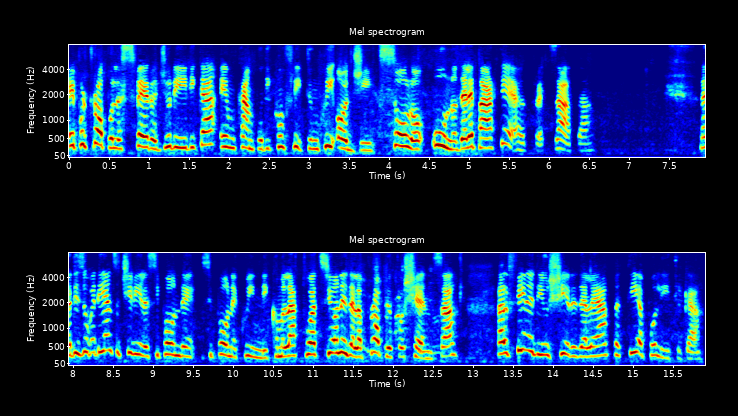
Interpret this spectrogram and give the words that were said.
E purtroppo la sfera giuridica è un campo di conflitto in cui oggi solo una delle parti è attrezzata. La disobbedienza civile si pone, si pone quindi come l'attuazione della propria coscienza al fine di uscire dall'apatia politica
